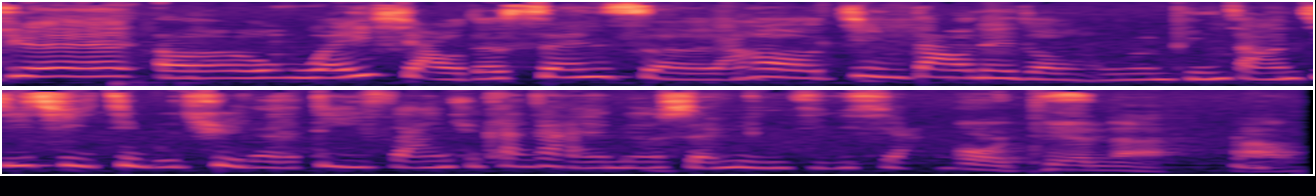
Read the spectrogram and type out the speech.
些呃微小的 sensor，然后进到那种我们平常机器进不去的地方，去看看还有没有神明迹象。哦天哪，好，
